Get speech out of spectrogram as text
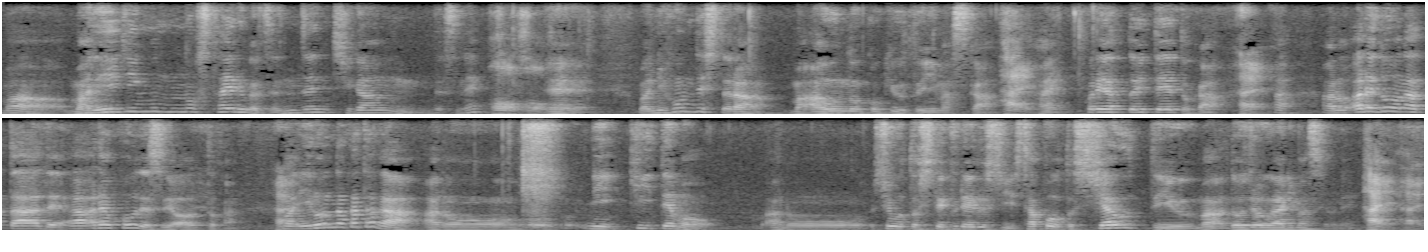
まあ、マネージングのスタイルが全然違うんですね、ほうほうほう。えーまあ、日本でしたら、まあ、あうんの呼吸といいますか、はいこれやっといてとかはい。ああのあれどうなった？でああれはこうですよとか、はいいまあ、いろんな方が、あのーに聞いても、あのー仕事してくれるしサポートし合うっていう、まあ、土壌がありますよねはいはい。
